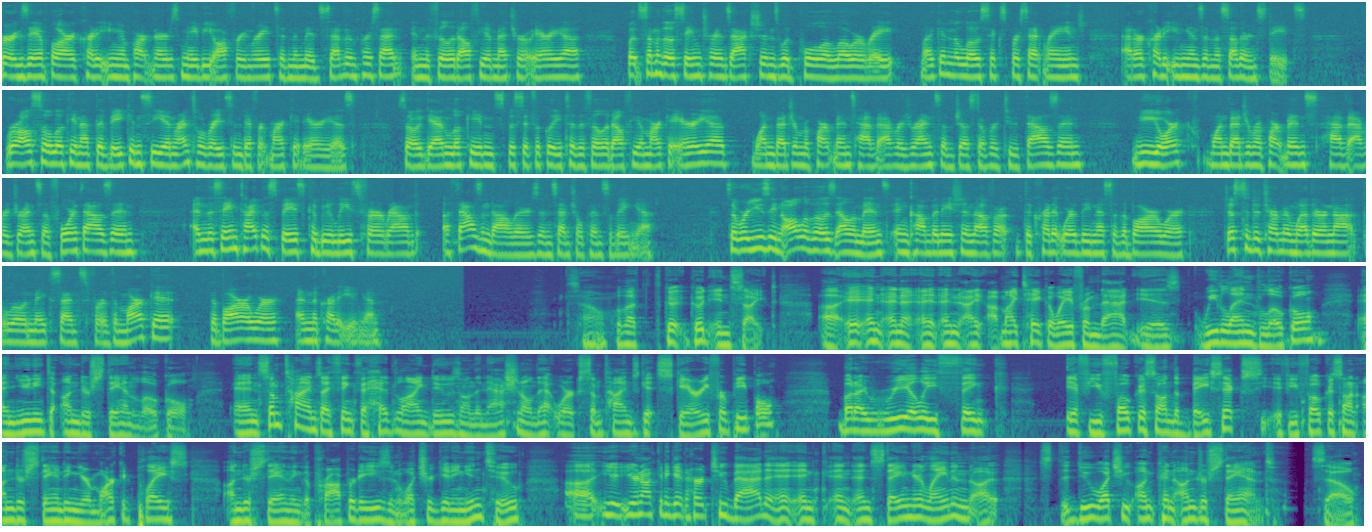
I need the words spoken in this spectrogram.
for example, our credit union partners may be offering rates in the mid 7% in the Philadelphia metro area, but some of those same transactions would pull a lower rate, like in the low 6% range, at our credit unions in the southern states. We're also looking at the vacancy and rental rates in different market areas. So, again, looking specifically to the Philadelphia market area, one bedroom apartments have average rents of just over 2000 New York, one bedroom apartments have average rents of 4000 and the same type of space could be leased for around $1,000 in central Pennsylvania. So we're using all of those elements in combination of our, the credit worthiness of the borrower, just to determine whether or not the loan makes sense for the market, the borrower, and the credit union. So, well, that's good. Good insight. Uh, and and and, and I, my takeaway from that is we lend local, and you need to understand local. And sometimes I think the headline news on the national networks sometimes gets scary for people, but I really think if you focus on the basics, if you focus on understanding your marketplace, understanding the properties and what you're getting into, uh, you're not going to get hurt too bad and, and, and, and, stay in your lane and uh, do what you un- can understand. So,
